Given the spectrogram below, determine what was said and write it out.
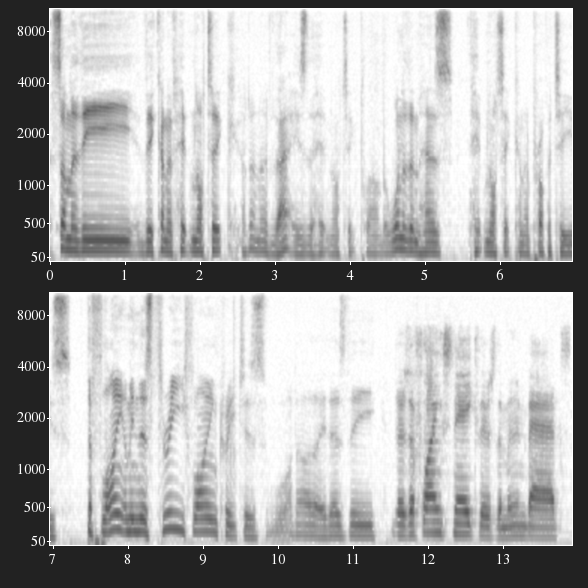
Some of the the kind of hypnotic. I don't know if that is the hypnotic plant, but one of them has hypnotic kind of properties. The flying. I mean, there's three flying creatures. What are they? There's the there's a flying snake. There's the moon bats.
